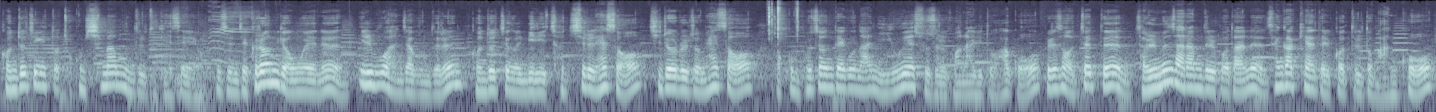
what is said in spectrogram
건조증이 또 조금 심한 분들도 계세요. 그래서 이제 그런 경우에는 일부 환자분들은 건조증을 미리 처치를 해서 치료를 좀 해서 조금 보존되고 난 이후에 수술을 권하기도 하고 그래서 어쨌든 젊은 사람들보다는 생각해야 될 것들도 많고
